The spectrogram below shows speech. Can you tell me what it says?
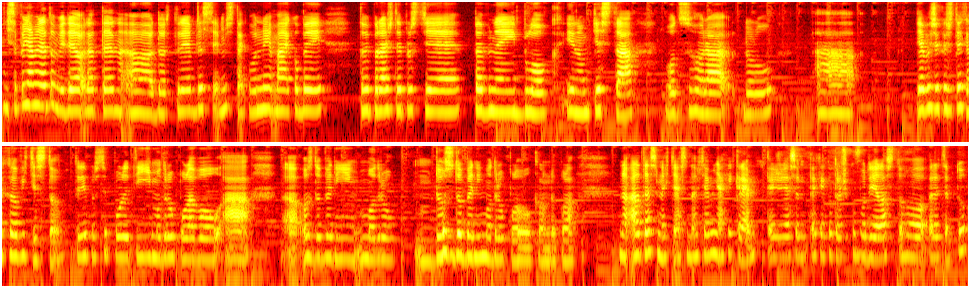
když se podíváme na to video, na ten uh, Dortrip The Sims, tak on je, má jakoby, to vypadá, že to je prostě pevný blok jenom těsta od zhora dolů a já bych řekla, že to je kakaový těsto, který je prostě politý modrou polevou a, a ozdobený modrou, dozdobený modrou polevou kolem dokola. No ale to já jsem nechtěla, já jsem tam chtěla mít nějaký krém, takže já jsem tak jako trošku odjela z toho receptu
